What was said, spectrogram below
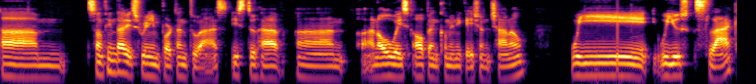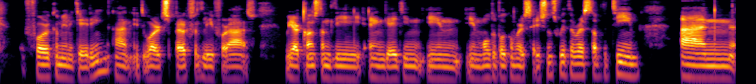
um, something that is really important to us is to have an, an always open communication channel. We we use Slack for communicating, and it works perfectly for us. We are constantly engaging in in multiple conversations with the rest of the team, and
